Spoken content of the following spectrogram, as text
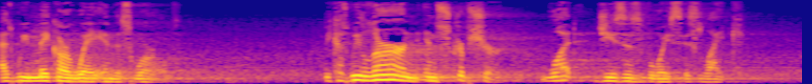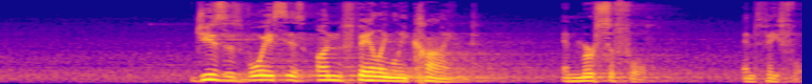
as we make our way in this world. Because we learn in Scripture what Jesus' voice is like. Jesus' voice is unfailingly kind and merciful and faithful.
